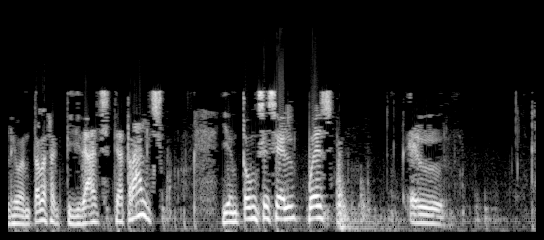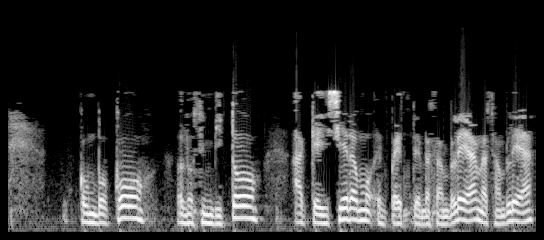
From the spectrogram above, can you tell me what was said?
levantar las actividades teatrales. Y entonces él, pues, él convocó, nos invitó a que hiciéramos, pues, en la asamblea, en la asamblea,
